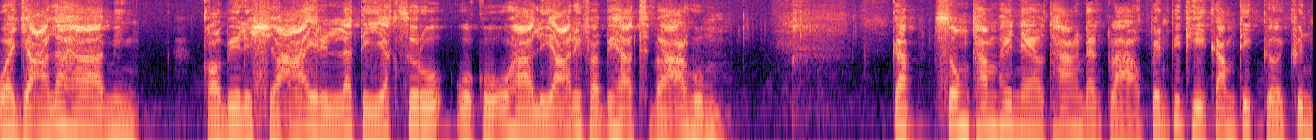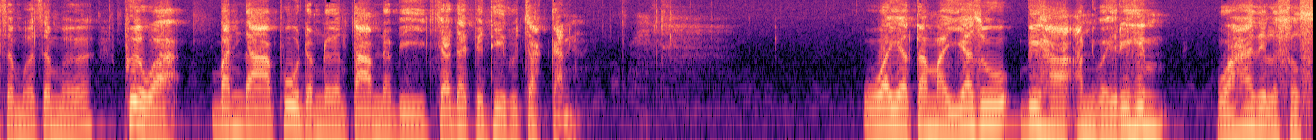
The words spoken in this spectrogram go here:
ว่ะจาละฮามิงกอบิลิชาอิริลลติยักซุรุวกูอุฮาลิอาริฟะบิฮัตบาฮุมกับทรงทำให้แนวทางดังกล่าว เป็นพิธีกรรมที่เกิดขึ้นเสมอๆเพื่อว่าบรรดาผู้ดำเนินตามนาบีจะได้เป็นที่รู้จักกัน วยตมัยยซุบิฮาอันไกริฮิมวะฮะดิลขซ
